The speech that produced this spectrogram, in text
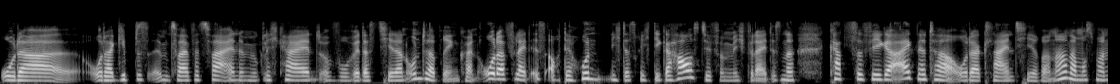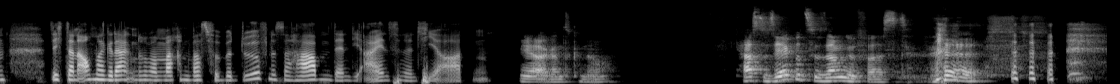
Oder, oder gibt es im Zweifelsfall eine Möglichkeit, wo wir das Tier dann unterbringen können? Oder vielleicht ist auch der Hund nicht das richtige Haustier für mich. Vielleicht ist eine Katze viel geeigneter oder Kleintiere. Ne? Da muss man sich dann auch mal Gedanken darüber machen, was für Bedürfnisse haben denn die einzelnen Tierarten. Ja, ganz genau. Hast du sehr gut zusammengefasst.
